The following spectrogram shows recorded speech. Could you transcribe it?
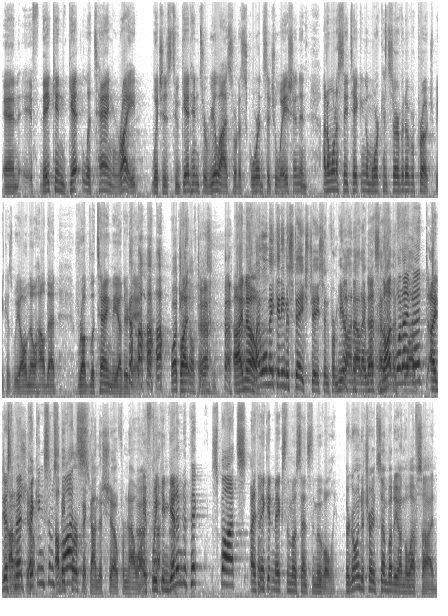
And if they can get Letang right, which is to get him to realize sort of score in situation, and I don't want to say taking a more conservative approach because we all know how that rubbed Letang the other day. Watch But- yourself, Jason. Uh, I know. I won't make any mistakes, Jason. From here on out, I won't. That's have not what I meant. I just meant picking some spots. I'll be spots. perfect on this show from now on. if we can get him to pick spots, I think it makes the most sense to move Olli. They're going to trade somebody on the left side.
